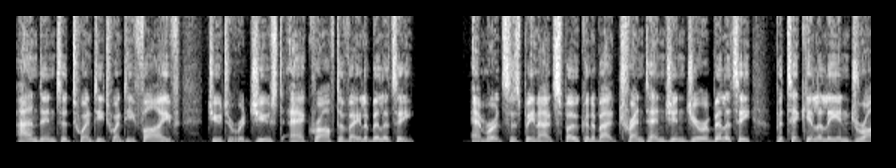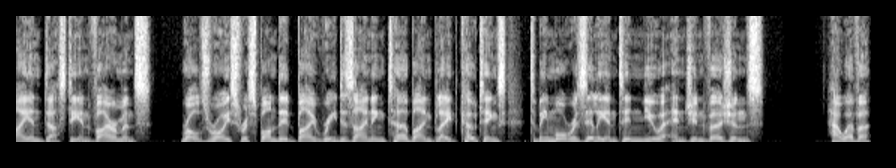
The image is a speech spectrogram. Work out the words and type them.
and into 2025 due to reduced aircraft availability. Emirates has been outspoken about Trent engine durability, particularly in dry and dusty environments. Rolls-Royce responded by redesigning turbine blade coatings to be more resilient in newer engine versions. However,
